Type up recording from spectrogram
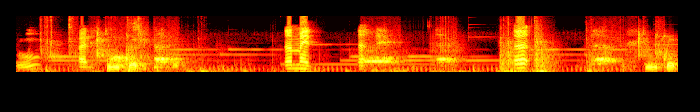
อู้อัน stupid ทำไมเออเออ stupid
